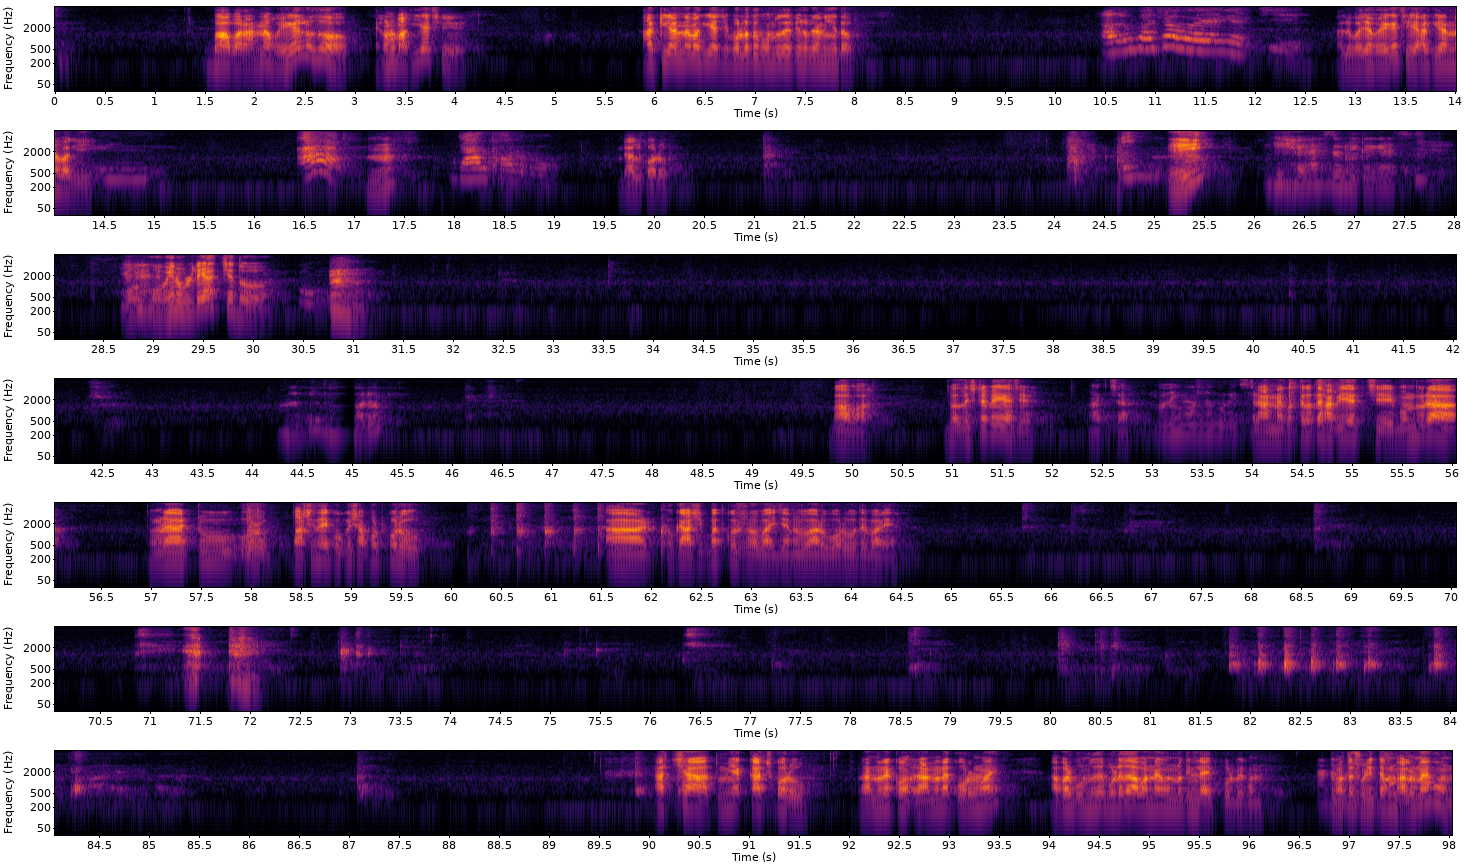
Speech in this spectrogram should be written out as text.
হয়ে বাবা রান্না হয়ে গেল সব? এখনও বাকি আছে? আর কি রান্না বাকি আছে? বলো তো বন্ধুদেরকে সব জানিয়ে দাও। আলু ভাজা হয়ে গেছে। আলু ভাজা হয়ে গেছে? আর কি রান্না বাকি? হুম? ডাল করো। এই এই? গ্যাস উল্টে গেছে। ওভেন উল্টে যাচ্ছে তো। ধরো বাবা জল তেষ্টা পেয়ে গেছে? আচ্ছা। অনেক রান্না করেছে। রান্না করতে করতে হাঁপিয়ে যাচ্ছে। বন্ধুরা তোমরা একটু ওর পাশে থেকে ওকে সাপোর্ট করো। আর ওকে আশীর্বাদ করো সবাই, যেন আরও আরও বড় হতে পারে। আচ্ছা তুমি এক কাজ করো। রান্নাটা রান্নাটা করো নয়, আবার বন্ধুদের বলে দাও, আবার নয় অন্যদিন লাইভ করবে কোন তোমার তো শরীর তেমন ভালো না এখন?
